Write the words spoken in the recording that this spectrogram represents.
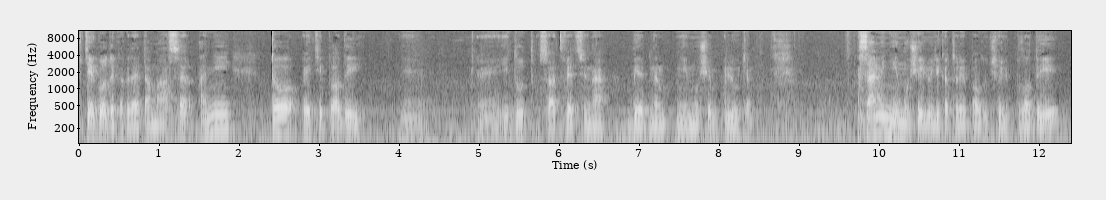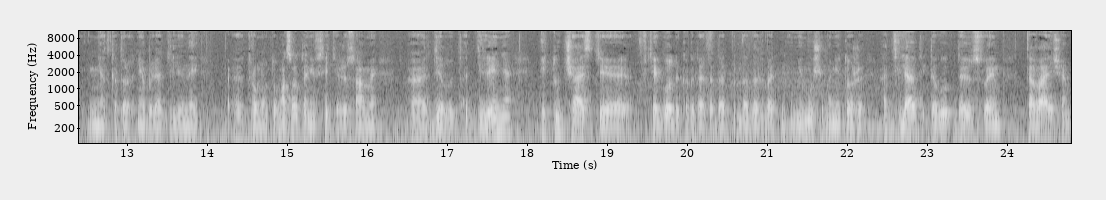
В те годы, когда это массер, они, то эти плоды э, э, идут, соответственно, бедным, неимущим людям. Сами неимущие люди, которые получили плоды, не от которых не были отделены э, Труму Тумасот, они все те же самые э, делают отделения. И ту часть э, в те годы, когда это надо давать неимущим, они тоже отделяют и дают своим товарищам,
